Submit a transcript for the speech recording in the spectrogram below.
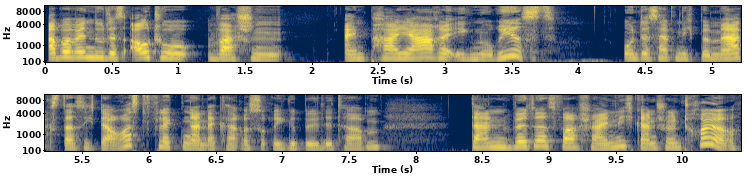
Aber wenn du das Autowaschen ein paar Jahre ignorierst und deshalb nicht bemerkst, dass sich da Rostflecken an der Karosserie gebildet haben, dann wird das wahrscheinlich ganz schön teuer.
